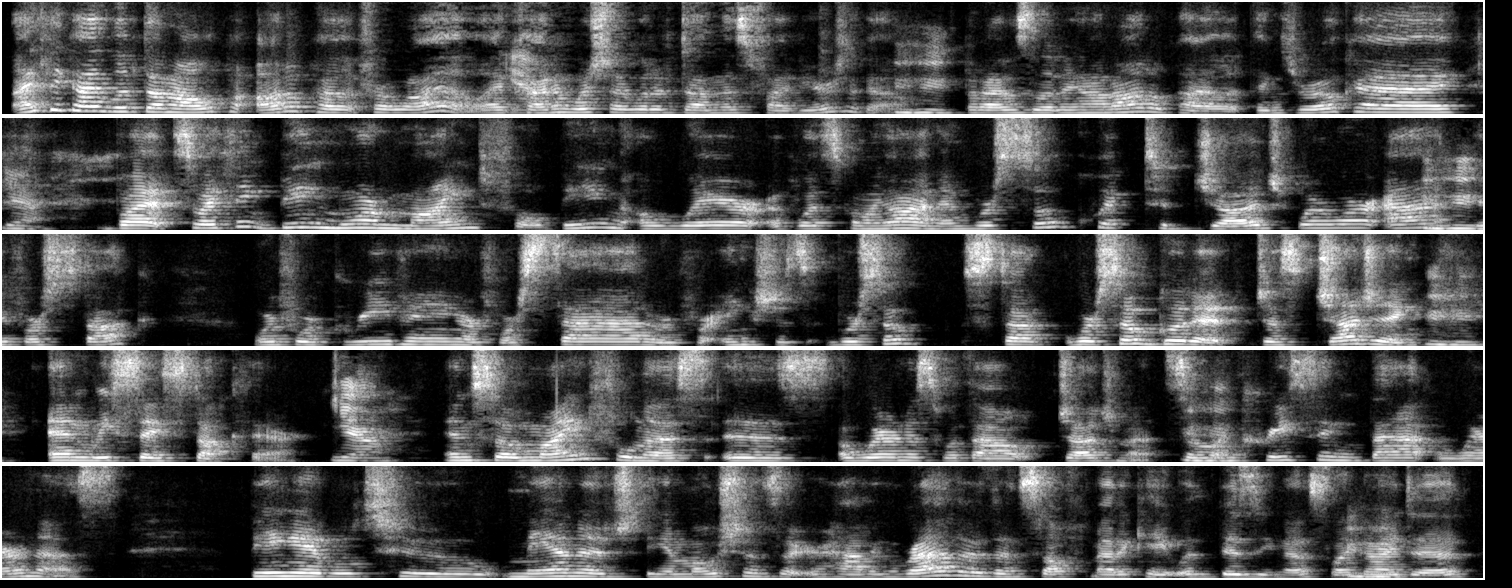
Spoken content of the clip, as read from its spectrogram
I think I lived on autopilot for a while. I yeah. kind of wish I would have done this five years ago, mm-hmm. but I was living on autopilot. Things were okay. Yeah. But so I think being more mindful, being aware of what's going on, and we're so quick to judge where we're at mm-hmm. if we're stuck or if we're grieving or if we're sad or if we're anxious we're so stuck we're so good at just judging mm-hmm. and we stay stuck there yeah and so mindfulness is awareness without judgment so mm-hmm. increasing that awareness being able to manage the emotions that you're having rather than self-medicate with busyness like mm-hmm. i did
